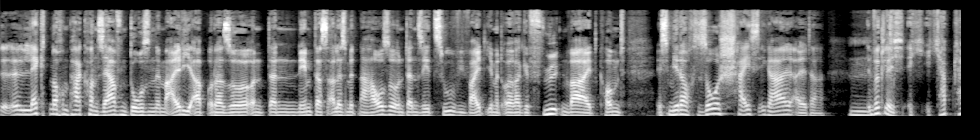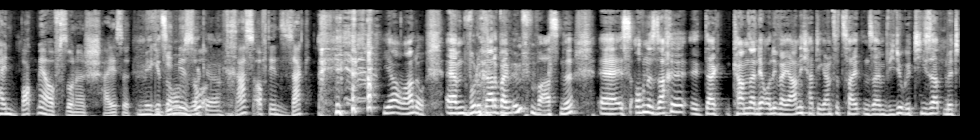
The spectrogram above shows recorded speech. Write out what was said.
äh, leckt noch ein paar Konservendosen im Aldi ab oder so und dann nehmt das alles mit nach Hause und dann seht zu, wie weit ihr mit eurer gefühlten Wahrheit kommt. Ist mir doch so scheißegal, Alter. Hm. Wirklich, ich, ich habe keinen Bock mehr auf so eine Scheiße. Mir geht's Die gehen auch mir den so Sack, ja. krass auf den Sack. Ja, hallo. Ähm, wo du gerade beim Impfen warst, ne, äh, ist auch eine Sache, äh, da kam dann der Oliver Janich, hat die ganze Zeit in seinem Video geteasert mit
